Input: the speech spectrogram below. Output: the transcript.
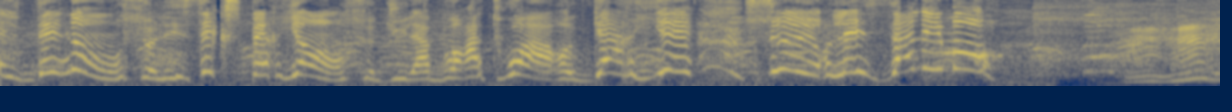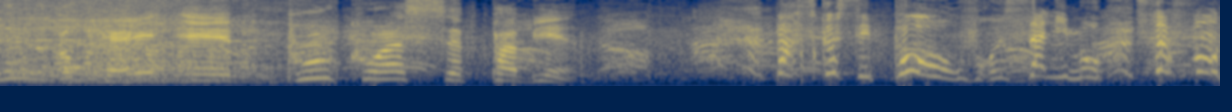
elle dénonce les expériences du laboratoire Garrier sur les animaux. Ok, et pourquoi c'est pas bien? Parce que ces pauvres animaux se font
